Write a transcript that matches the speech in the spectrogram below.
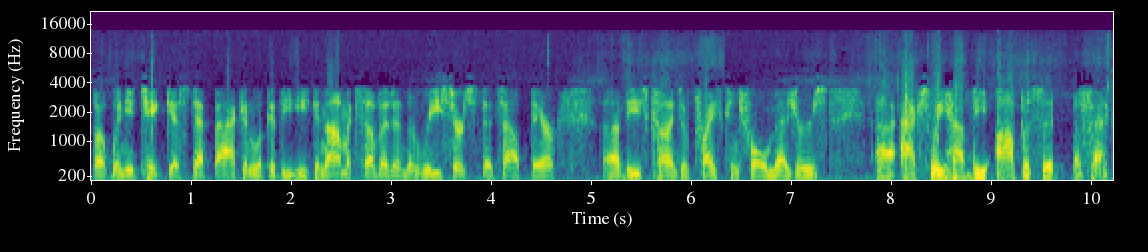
But when you take a step back and look at the economics of it and the research that's out there, uh, these kinds of price control measures uh, actually have the opposite effect.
